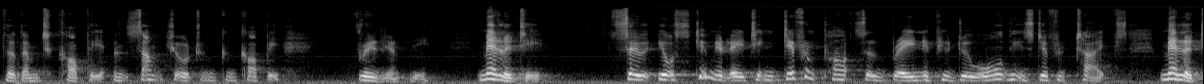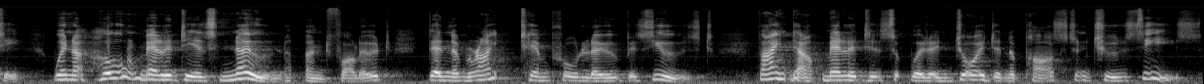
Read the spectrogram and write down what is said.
for them to copy, and some children can copy brilliantly melody. So you're stimulating different parts of the brain if you do all these different types. Melody. When a whole melody is known and followed, then the right temporal lobe is used. Find out melodies that were enjoyed in the past and choose these.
